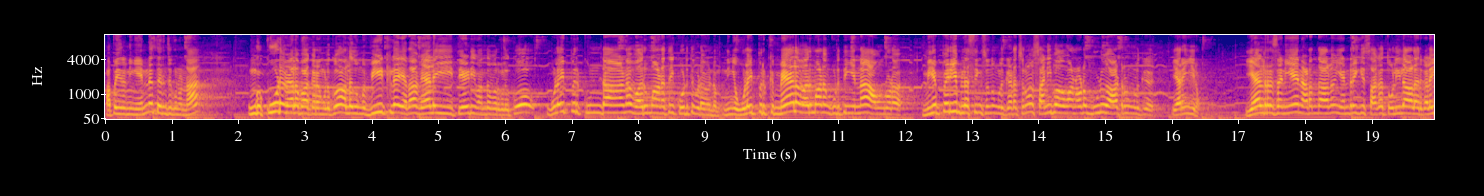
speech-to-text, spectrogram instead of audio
அப்போ இதில் நீங்கள் என்ன தெரிஞ்சுக்கணும்னா உங்கள் கூட வேலை பார்க்குறவங்களுக்கோ அல்லது உங்கள் வீட்டில் ஏதாவது வேலையை தேடி வந்தவர்களுக்கோ உழைப்பிற்குண்டான வருமானத்தை கொடுத்து விட வேண்டும். நீங்கள் உழைப்பிற்கு மேலே வருமானம் கொடுத்தீங்கன்னா அவங்களோட மிகப்பெரிய பிளஸ்ஸிங்ஸ் வந்து உங்களுக்கு கிடச்சிரும். சனி பகவானோட முழு ஆற்றல் உங்களுக்கு இறங்கிரும். ஏழரை சனியே நடந்தாலும் என்றைக்கு சக தொழிலாளர்களை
